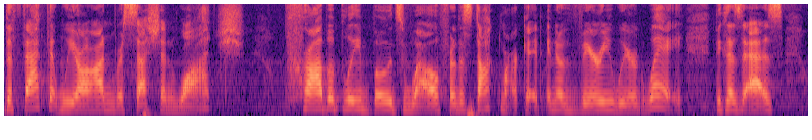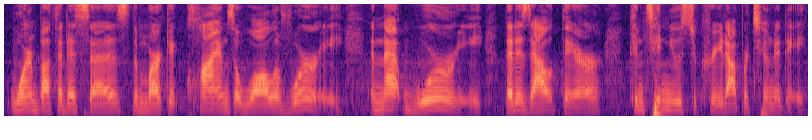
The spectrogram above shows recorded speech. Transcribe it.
The fact that we are on recession watch probably bodes well for the stock market in a very weird way. Because as Warren Buffett has says, the market climbs a wall of worry. And that worry that is out there continues to create opportunity.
